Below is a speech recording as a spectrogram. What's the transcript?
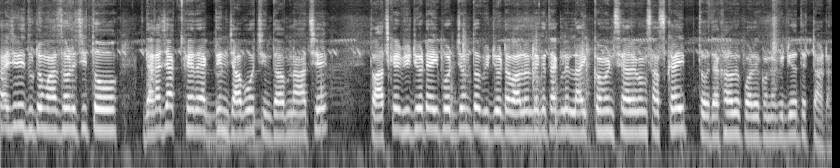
সাইজেরই দুটো মাছ ধরেছি, তো দেখা যাক, ফের একদিন যাব চিন্তা ভাবনা আছে। তো আজকের ভিডিওটা এই পর্যন্ত। ভিডিওটা ভালো লেগে থাকলে লাইক কমেন্ট শেয়ার এবং সাবস্ক্রাইব তো দেখা হবে পরে কোনো ভিডিওতে। টাটা।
